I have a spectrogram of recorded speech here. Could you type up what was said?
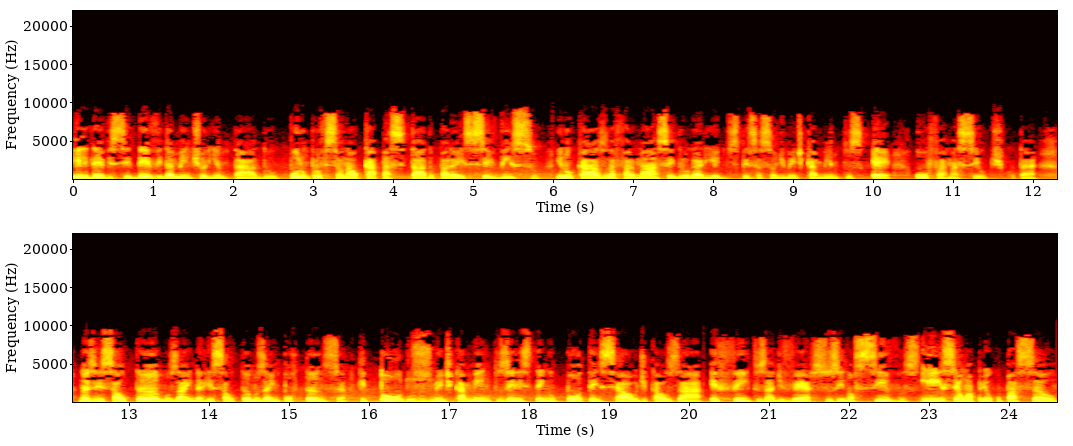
Ele deve ser devidamente orientado por um profissional capacitado para esse serviço. E no caso da farmácia e drogaria de dispensação de medicamentos, é o farmacêutico, tá? Nós ressaltamos, ainda ressaltamos a importância que todos os medicamentos eles têm o potencial de causar efeitos adversos e nocivos. E isso é uma preocupação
